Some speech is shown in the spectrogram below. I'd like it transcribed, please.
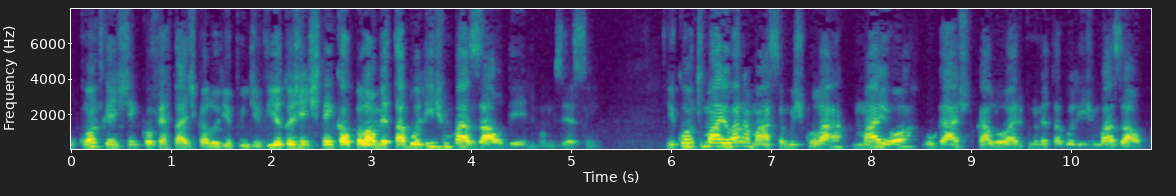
o, quanto que a gente tem que ofertar de caloria para o indivíduo, a gente tem que calcular o metabolismo basal dele, vamos dizer assim. E quanto maior a massa muscular, maior o gasto calórico no metabolismo basal.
